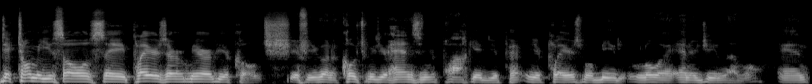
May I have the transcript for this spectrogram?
Dick Tomey used to always say, players are a mirror of your coach. If you're going to coach with your hands in your pocket, your your players will be lower energy level. And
